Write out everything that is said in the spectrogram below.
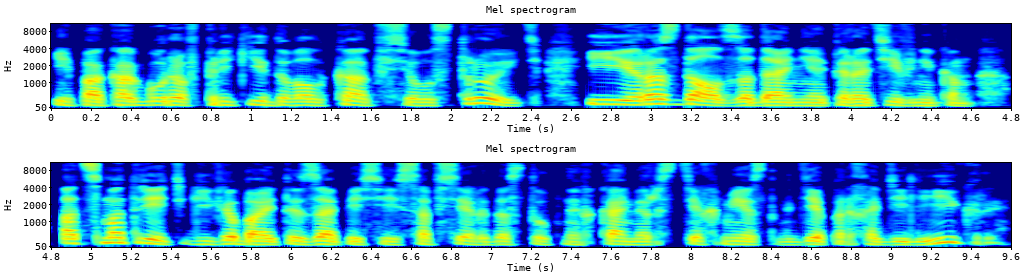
И пока Гуров прикидывал, как все устроить, и раздал задание оперативникам отсмотреть гигабайты записей со всех доступных камер с тех мест, где проходили игры,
